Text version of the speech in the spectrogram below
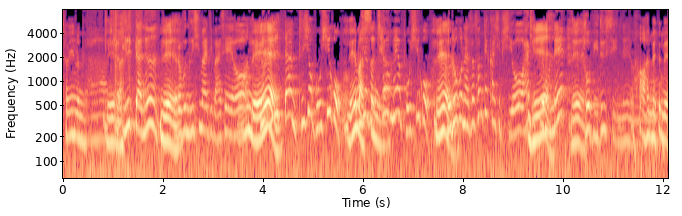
저희는, 아, 네, 자, 맞- 일단은 네. 여러분 의심하지 마세요. 아, 네. 일단 드셔보시고 네, 오셔서 맞습니다. 체험해 보시고 네. 그러고 나서 선택하십시오 하기 네. 때문에 네. 더 믿을 수 있네요. 아, 네네.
